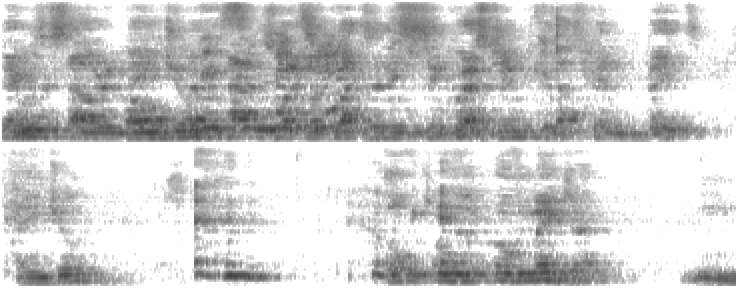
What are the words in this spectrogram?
there was a star involved. Angel. Whether There's that was some what it looked like is an interesting question, because that's been a debate. Angel. Over, over, over the manger, Mm.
